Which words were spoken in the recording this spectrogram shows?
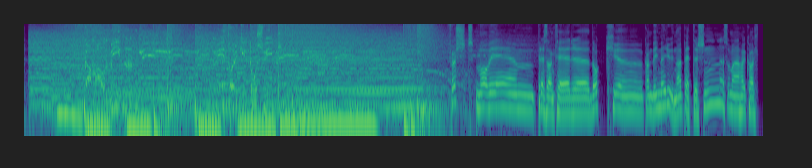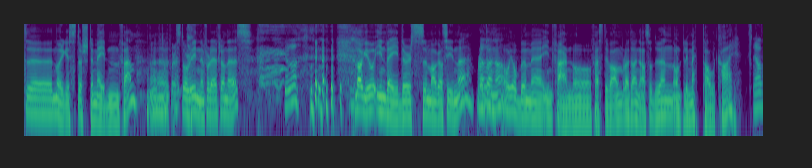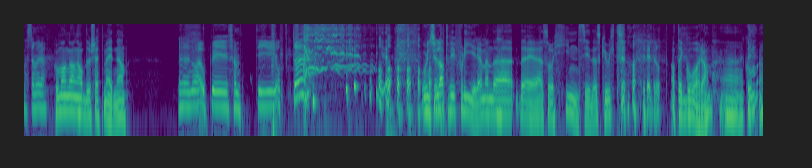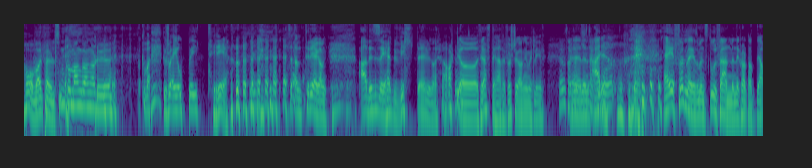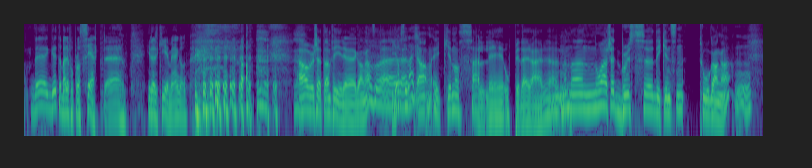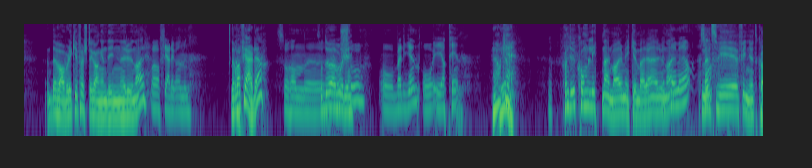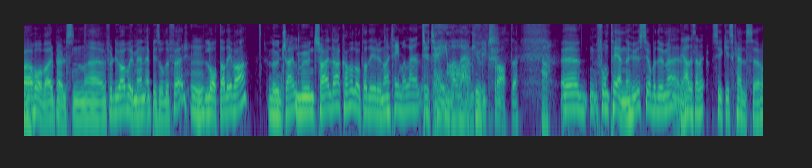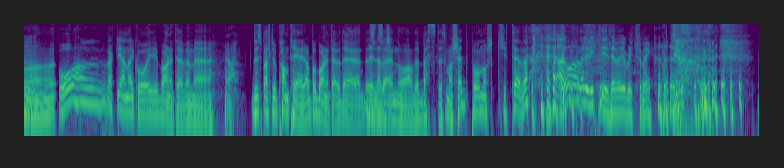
Gammal miden Med Torkil Thorsvik. Først må vi mm, presentere dere. Eh, Kan begynne med Runar Pettersen, som jeg har kalt eh, Norges største Maiden-fan. det. Eh, Står du inne for det fremdeles? Ja. Lager jo Invaders-magasinet, blant Ja annet, og jobber med Inferno-festivalen, blant annet. Så du er en ordentlig metallkar. Ja, stemmer det. Hvor mange ganger hadde du sett Maiden igjen? Eh, Nå er jeg oppe i 58. Unnskyld at vi flirer, men det, det er så hinsides kult Det at det går an. Eh, Kom, Håvard Paulsen, hvor mange ganger har du Skal vi se, jeg er oppe i tre. Jeg har sett dem tre ganger. Ja, det syns jeg er helt vilt, eh, Runar. Artig å treffe deg her for første gang i mitt liv. Takk, Eh, takk. Det er en ære. Jeg føler meg som en stor fan, men det er klart at ja, det er greit å bare få plassert eh, hierarkiet med en gang. Jeg har vel sett dem fire ganger, så jeg, Ja, se der. ja, ikke noe særlig oppi der her. Men uh, nå har jeg sett Bruce Dickinson to ganger. Mm. Det var vel ikke første gangen din, Runar? Det var fjerde gangen min. Det var fjerde, ja? Så han eh, Så du har vært i- Oslo og Bergen og i Aten. Ja, ok. Ja. Kan du komme litt nærmere mikken bare, Litt nærmere, ja. Mens vi finner ut hva Håvard Paulsen eh, For du har vært med i en episode før. Mm. Låta di var Moonchild. Moonchild, da. Hva var låta di, Runar? Tame a Land. To tame a Ah, land. kult. Fy flate. Ja. Uh, Fontenehus jobber du med. Ja, det stemmer. Psykisk helse og, og har vært i NRK i barne-TV med Ja. Du spilte jo Pantera på barne-TV. Det, det, Det syns jeg er noe av det beste som har skjedd på norsk TV. Ja, det var et veldig viktig TV-øyeblikk for meg.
